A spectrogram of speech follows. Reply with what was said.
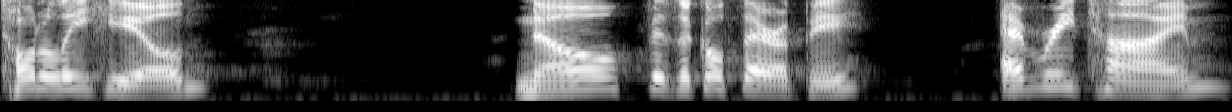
totally healed, no physical therapy, every time,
